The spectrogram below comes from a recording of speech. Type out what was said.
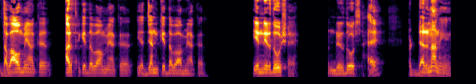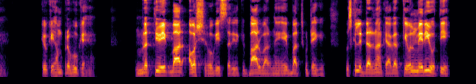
दबाव में आकर, अर्थ के दबाव में आकर, या जन के दबाव में आकर ये निर्दोष है। निर्दोष है और डरना नहीं है, क्योंकि हम प्रभु के हैं। मृत्यु एक बार अवश्य होगी इस शरीर की बार बार नहीं, एक बार छूटेगी। उसके लिए डरना क्या, अगर केवल मेरी होती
